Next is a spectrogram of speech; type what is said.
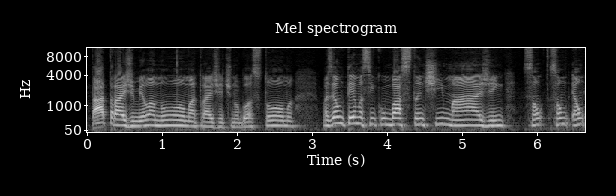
Está atrás de melanoma, atrás de retinoblastoma, mas é um tema assim com bastante imagem, são, são, é um,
